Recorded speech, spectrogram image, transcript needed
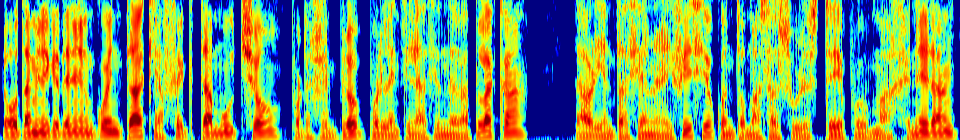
Luego también hay que tener en cuenta que afecta mucho, por ejemplo, por la inclinación de la placa, la orientación del edificio, cuanto más al sur esté, pues más generan,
